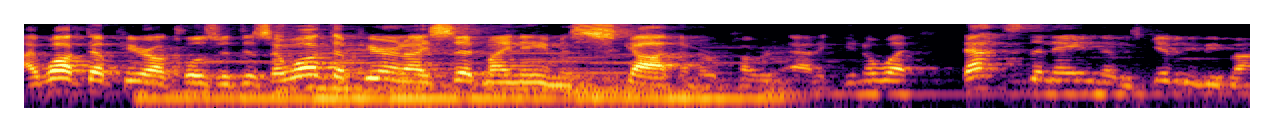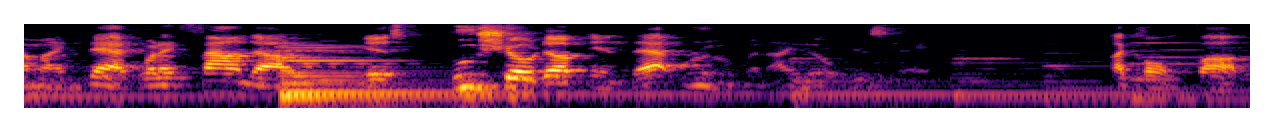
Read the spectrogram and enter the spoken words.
I walked up here, I'll close with this. I walked up here and I said, My name is Scott, I'm a recovered addict. You know what? That's the name that was given to me by my dad. What I found out is who showed up in that room, and I know his name. I call him Father.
